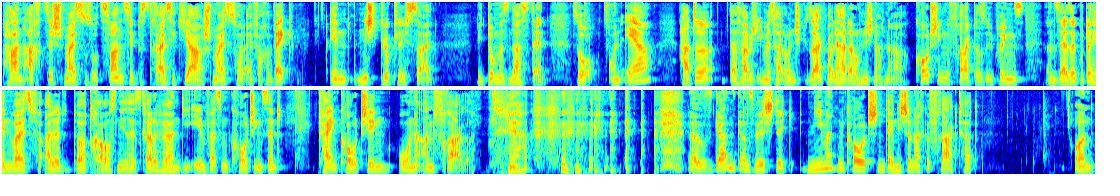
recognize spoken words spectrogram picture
paar 80, schmeißt du so 20 bis 30 Jahre, schmeißt du halt einfach weg in nicht glücklich sein. Wie dumm ist das denn? So, und er hatte, das habe ich ihm jetzt halt auch nicht gesagt, weil er hat auch nicht nach einer Coaching gefragt. Das ist übrigens ein sehr, sehr guter Hinweis für alle dort draußen, die das jetzt gerade hören, die ebenfalls im Coaching sind. Kein Coaching ohne Anfrage. Ja. das ist ganz, ganz wichtig. Niemanden coachen, der nicht danach gefragt hat. Und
